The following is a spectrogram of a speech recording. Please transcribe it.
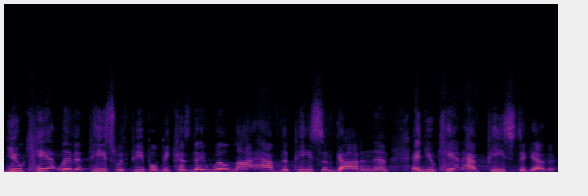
you can't live at peace with people because they will not have the peace of God in them, and you can't have peace together.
